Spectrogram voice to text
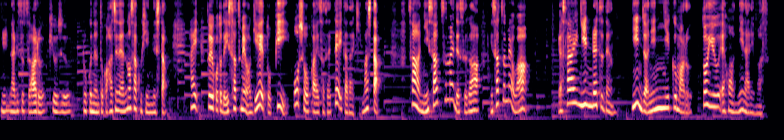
になりつつある96年とか8年の作品でした。はい。ということで1冊目はゲート P を紹介させていただきました。さあ、2冊目ですが、2冊目は、野菜忍列伝忍者ニンニク丸という絵本になります。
